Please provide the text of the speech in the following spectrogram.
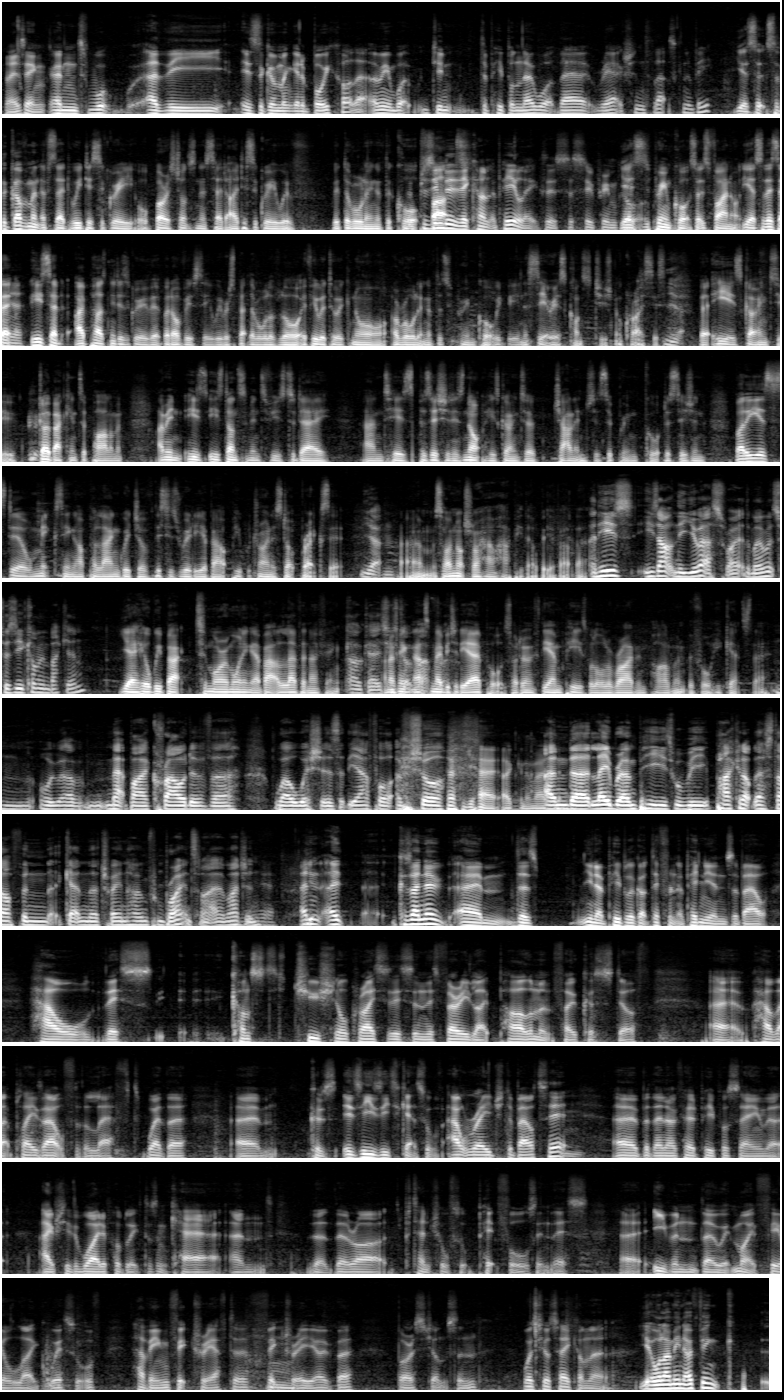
Amazing. And w- are the is the government going to boycott that? I mean, what do you, do people know what their reaction to that's going to be? Yeah, so, so the government have said we disagree, or Boris Johnson has said I disagree with, with the ruling of the court. Presumably but they can't appeal it because it's the Supreme Court. Yeah, it's the Supreme Court, so it's final. Yeah, so they said Yeah. he said I personally disagree with it, but obviously we respect the rule of law. If he were to ignore a ruling of the Supreme Court, we'd be in a serious constitutional crisis. Yeah. But he is going to go back into Parliament. I mean, he's he's done some interviews today, and his position is not he's going to challenge the Supreme Court decision, but he is still mixing up a language of this is really about people trying to stop Brexit. Yeah. Um, so I'm not sure how happy they'll be about that. And he's he's out in the US right at the moment. So is he coming back in? Yeah, he'll be back tomorrow morning at about 11, I think. Okay, so and I he's think got that's that maybe far. to the airport, so I don't know if the MPs will all arrive in Parliament before he gets there. Mm, or we were met by a crowd of uh, well wishers at the airport, I'm sure. yeah, I can imagine. and uh, Labour MPs will be packing up their stuff and getting the train home from Brighton tonight, I imagine. Yeah. And because I know um, there's you know people have got different opinions about how this uh, constitutional crisis and this very like parliament focused stuff uh, how that plays out for the left whether because it's easy to get sort of outraged about it uh, but then I've heard people saying that actually the wider public doesn't care and that there are potential sort of pitfalls in this, uh, even though it might feel like we're sort of having victory after victory over Boris Johnson. What's your take on that? Yeah, well, I mean, I think uh,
